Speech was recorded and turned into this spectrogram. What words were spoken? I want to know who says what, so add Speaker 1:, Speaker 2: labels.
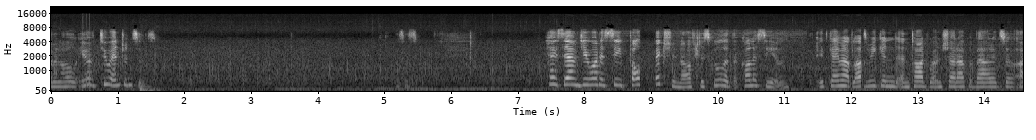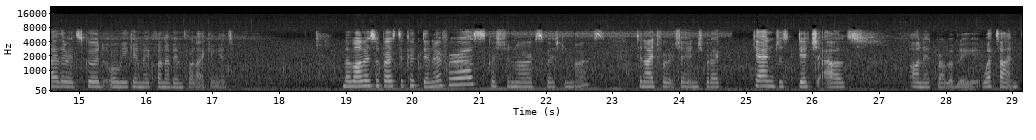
Speaker 1: I'm in a hole. You have two entrances. Hey Sam, do you want to see Pulp Fiction after school at the Coliseum? It came out last weekend and Todd won't shut up about it, so either it's good or we can make fun of him for liking it. My mom is supposed to cook dinner for us? Question marks, question marks. Tonight for a change, but I can just ditch out on it probably. What time?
